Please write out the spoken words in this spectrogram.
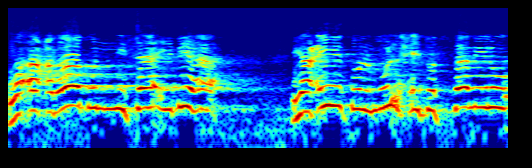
وأعراض النساء بها يعيث الملحد الثمل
